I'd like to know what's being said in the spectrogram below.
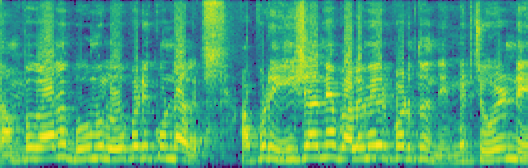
సంపు కానీ భూమి లోపలికి ఉండాలి. అప్పుడు ఈశాన్య బలం ఏర్పడుతుంది. మీరు చూడండి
